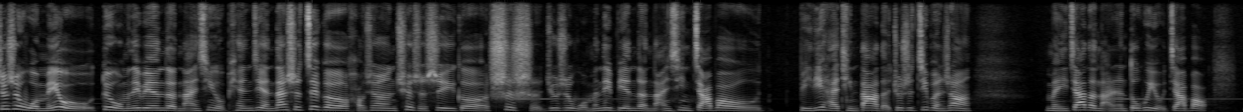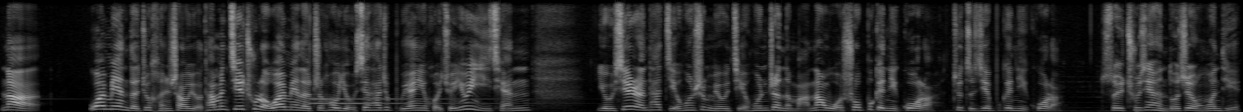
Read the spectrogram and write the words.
就是我没有对我们那边的男性有偏见，但是这个好像确实是一个事实，就是我们那边的男性家暴比例还挺大的，就是基本上每家的男人都会有家暴，那外面的就很少有。他们接触了外面的之后，有些他就不愿意回去，因为以前有些人他结婚是没有结婚证的嘛，那我说不跟你过了，就直接不跟你过了，所以出现很多这种问题。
